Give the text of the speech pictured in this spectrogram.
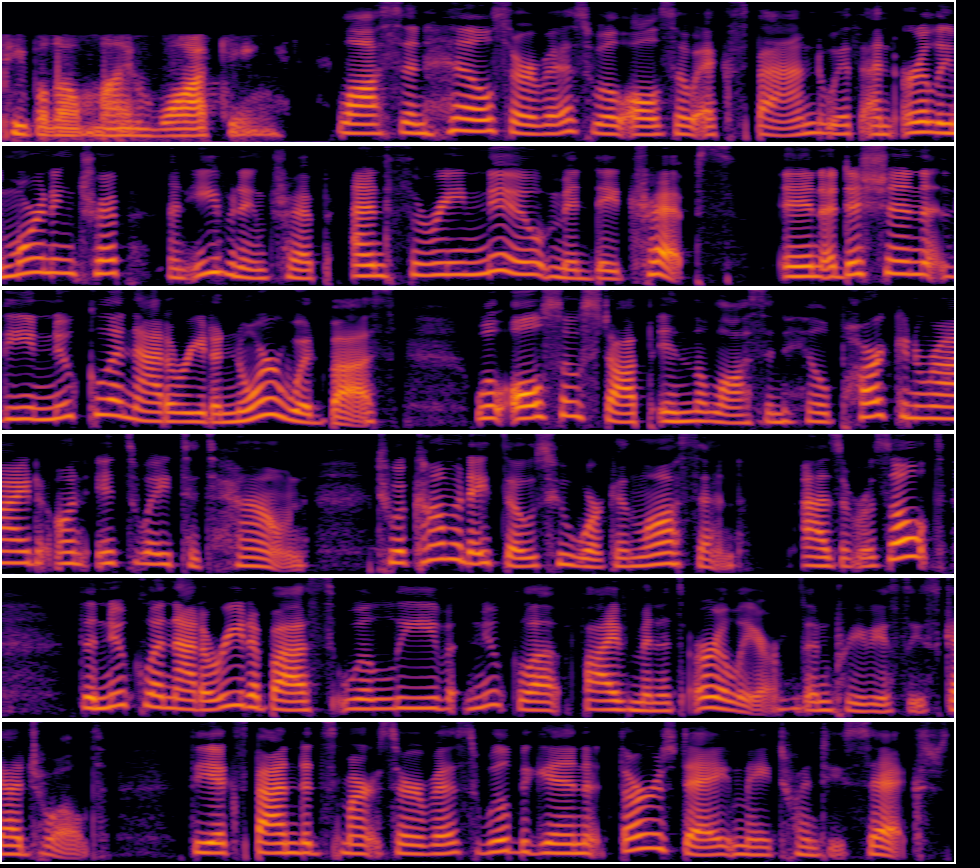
people don't mind walking. Lawson Hill service will also expand with an early morning trip, an evening trip, and three new midday trips. In addition, the Nucla Naturita Norwood bus will also stop in the Lawson Hill Park and Ride on its way to town to accommodate those who work in Lawson. As a result, the Nucla Naturita bus will leave Nucla five minutes earlier than previously scheduled. The expanded SMART service will begin Thursday, May 26th.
